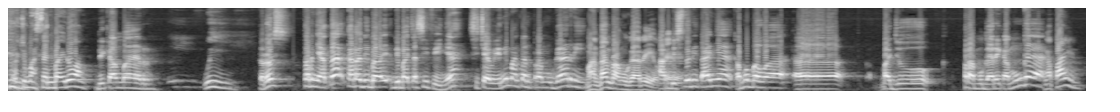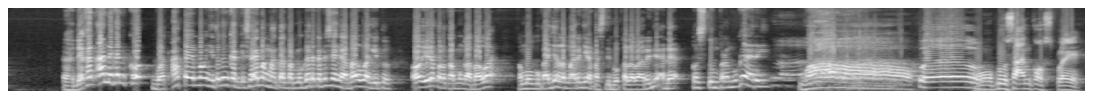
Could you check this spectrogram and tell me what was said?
Oh, cuma standby doang. di kamar. Wih. Terus ternyata karena diba- dibaca CV-nya si cewek ini mantan pramugari. Mantan pramugari, oke. Habis itu ditanya, "Kamu bawa eh, baju pramugari kamu nggak?" ngapain? Nah, dia kan aneh kan kok buat apa emang itu kan kerja saya emang mantan pramugari tapi saya nggak bawa gitu. Oh yaudah kalau kamu nggak bawa, kamu buka aja lemarinya. Pas dibuka lemarinya ada kostum pramugari. Wow. Wow. Oh, perusahaan cosplay.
